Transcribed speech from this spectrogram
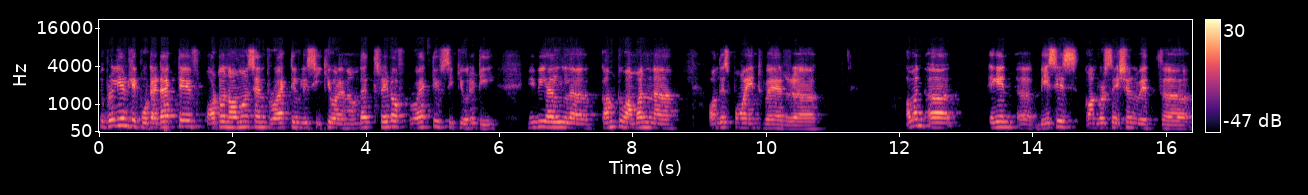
Brilliantly put, adaptive, autonomous, and proactively secure. And on that thread of proactive security, maybe I'll uh, come to Aman uh, on this point where uh, Aman, uh, again, uh, basis conversation with a uh,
